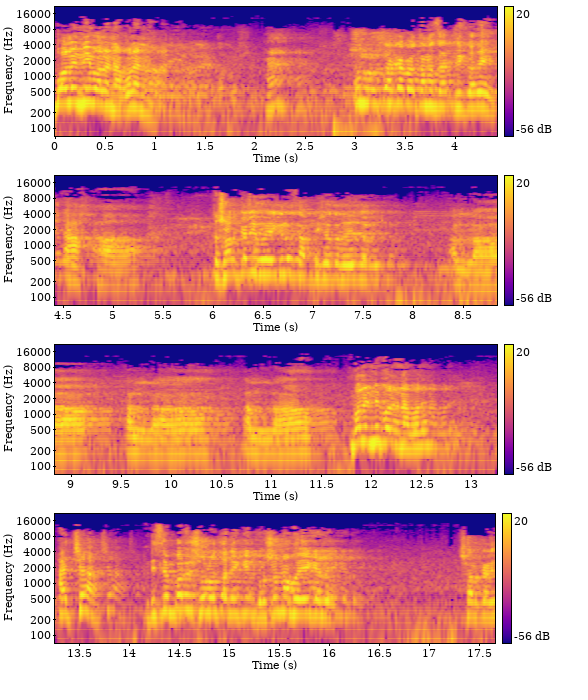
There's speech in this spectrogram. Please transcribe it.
বলেননি বলে না বলেন না হ্যাঁ? ষোলোশো টাকা বেতনে চাকরি করে আহা। তো সরকারি হয়ে গেলে ছাব্বিশ হাজার হয়ে যাবে। আল্লাহ আল্লাহ আল্লাহ। বলেননি বলে না বলেন। আচ্ছা ডিসেম্বরের ষোলো তারিখে ঘোষণা হয়ে গেল। সরকারি,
